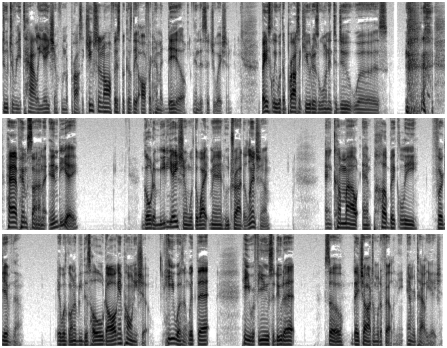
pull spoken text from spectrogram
due to retaliation from the prosecution office because they offered him a deal in this situation. Basically, what the prosecutors wanted to do was have him sign an NDA, go to mediation with the white man who tried to lynch him, and come out and publicly forgive them. It was going to be this whole dog and pony show. He wasn't with that. He refused to do that. So they charged him with a felony in retaliation.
